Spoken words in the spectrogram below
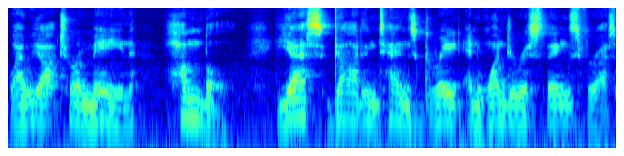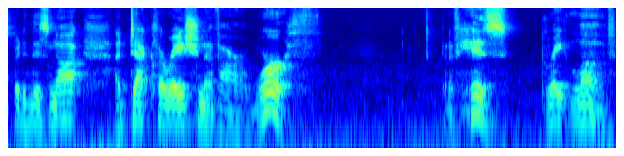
why we ought to remain humble. Yes, God intends great and wondrous things for us, but it is not a declaration of our worth, but of His great love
